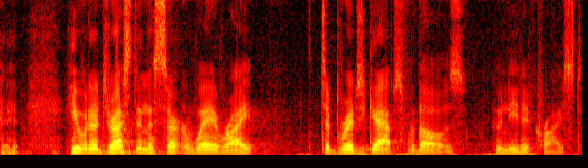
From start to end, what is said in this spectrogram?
he would have dressed in a certain way, right, to bridge gaps for those who needed Christ.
